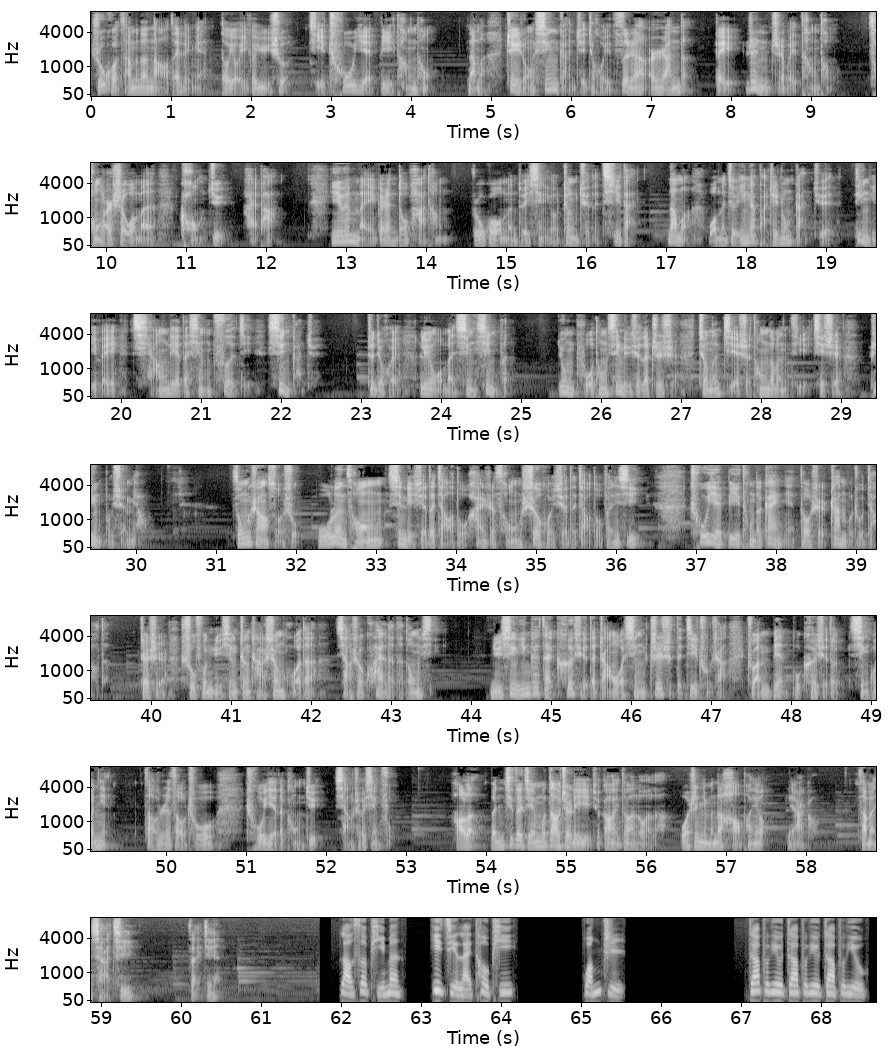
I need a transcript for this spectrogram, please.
如果咱们的脑袋里面都有一个预设，即初夜必疼痛，那么这种新感觉就会自然而然的被认知为疼痛。从而使我们恐惧害怕，因为每个人都怕疼。如果我们对性有正确的期待，那么我们就应该把这种感觉定义为强烈的性刺激、性感觉，这就会令我们性兴奋。用普通心理学的知识就能解释通的问题，其实并不玄妙。综上所述，无论从心理学的角度，还是从社会学的角度分析，初夜必痛的概念都是站不住脚的。这是束缚女性正常生活的、享受快乐的东西。女性应该在科学的掌握性知识的基础上，转变不科学的性观念，早日走出初夜的恐惧，享受幸福。好了，本期的节目到这里就告一段落了。我是你们的好朋友李二狗，咱们下期再见。老色皮们，一起来透批，网址：w w w.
